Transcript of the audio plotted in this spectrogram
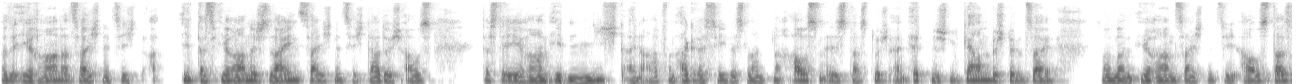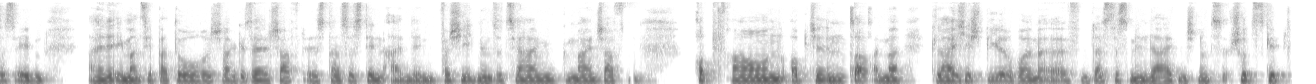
also Iraner zeichnet sich, das iranisch Sein zeichnet sich dadurch aus, dass der Iran eben nicht eine Art von aggressives Land nach außen ist, das durch einen ethnischen Kern bestimmt sei, sondern Iran zeichnet sich aus, dass es eben eine emanzipatorische Gesellschaft ist, dass es den, den verschiedenen sozialen Gemeinschaften ob Frauen, ob Gens auch immer gleiche Spielräume eröffnet, dass es Minderheitenschutz gibt.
